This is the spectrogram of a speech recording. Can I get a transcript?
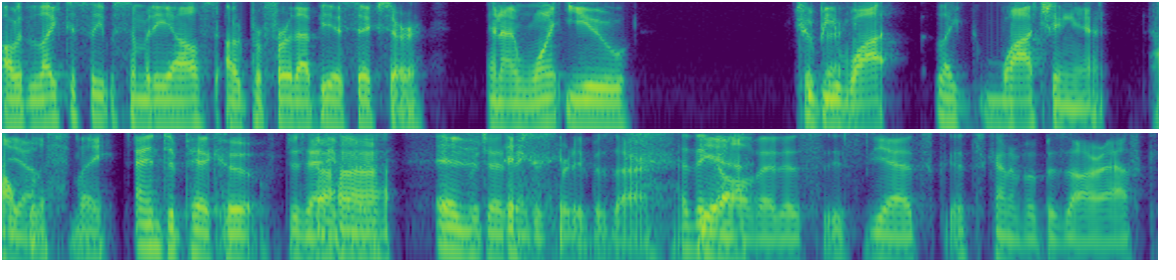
"I would like to sleep with somebody else. I would prefer that be a Sixer," and I want you to be pick. Like watching it helplessly. And to pick who? Just anybody. Uh-huh. Is- which I think is pretty bizarre. I think Yeah. all of it is, is yeah, it's it's kind of a bizarre ask.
